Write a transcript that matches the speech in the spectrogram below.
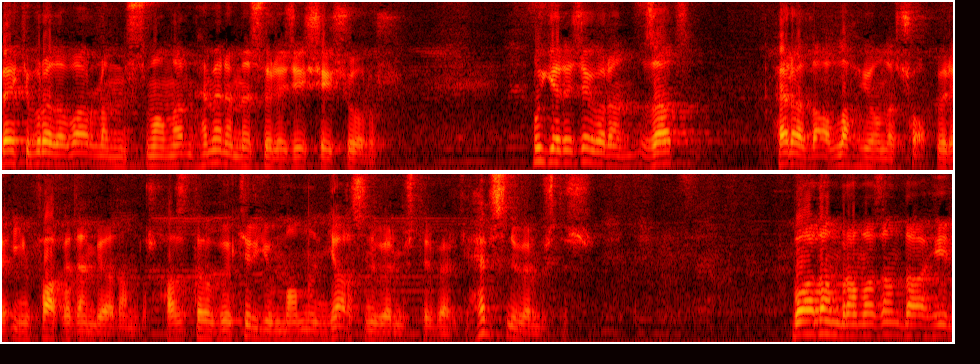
Belki burada var olan Müslümanların hemen hemen söyleyeceği şey şu olur. Bu gelecek olan zat herhalde Allah yolunda çok böyle infak eden bir adamdır. Hazreti Ebu Bekir gibi malının yarısını vermiştir belki. Hepsini vermiştir. Bu adam Ramazan dahil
